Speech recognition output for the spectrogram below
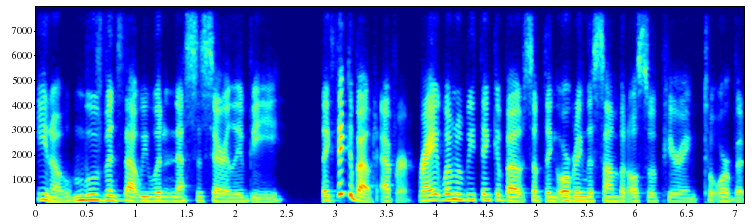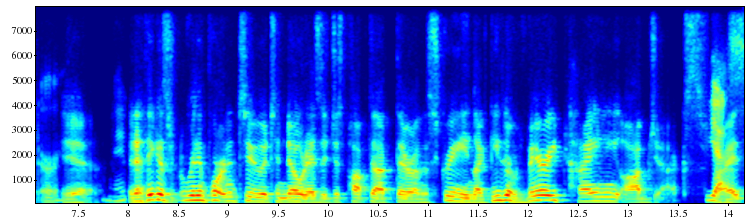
you know movements that we wouldn't necessarily be like think about ever right? When would we think about something orbiting the sun but also appearing to orbit earth yeah. right? and i think it's really important to to note as it just popped up there on the screen like these are very tiny objects yes,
